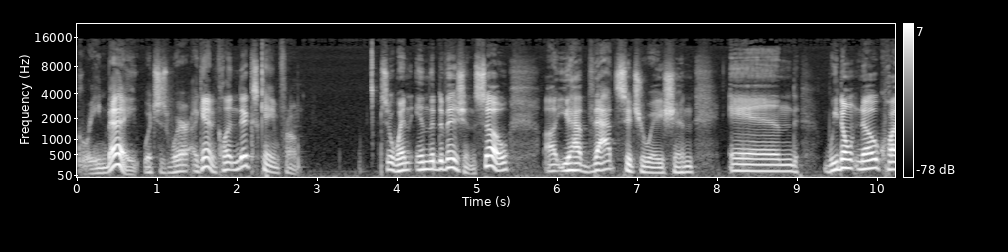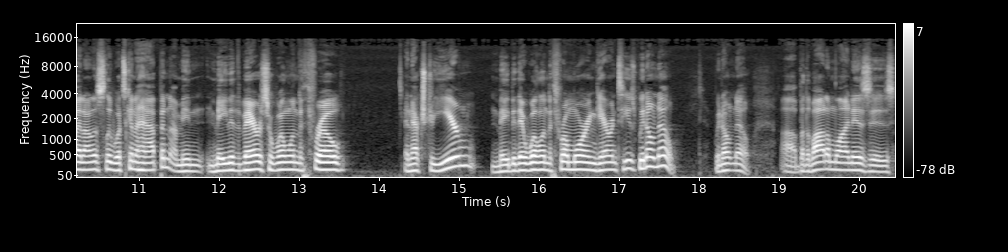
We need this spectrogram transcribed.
Green Bay, which is where, again, Clinton Dix came from. So went in the division. So uh, you have that situation, and we don't know, quite honestly, what's going to happen. I mean, maybe the Bears are willing to throw an extra year. Maybe they're willing to throw more in guarantees. We don't know. We don't know. Uh, but the bottom line is, is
